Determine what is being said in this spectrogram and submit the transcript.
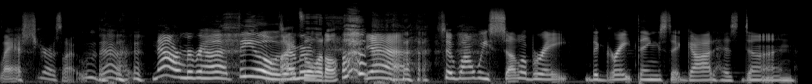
last year, I was like, "Ooh, that, now I remember how that feels." I Bites a little. yeah. So while we celebrate the great things that God has done,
